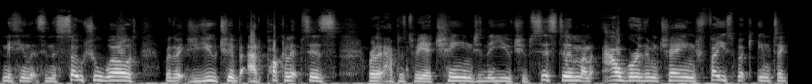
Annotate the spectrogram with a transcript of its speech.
anything that's in the social world, whether it's YouTube adpocalypses, whether it happens to be a change in the YouTube system, an algorithm change, Facebook into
